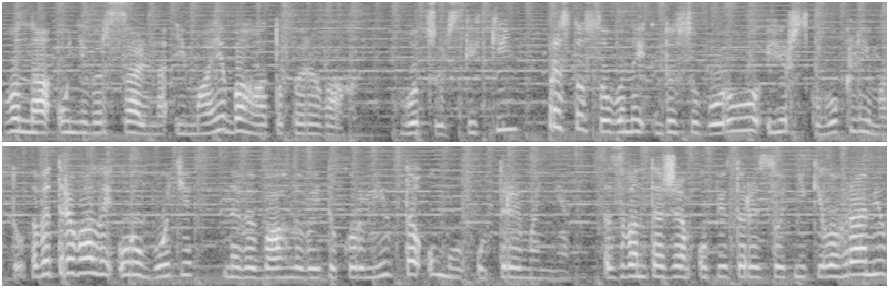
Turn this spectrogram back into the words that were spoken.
Вона універсальна і має багато переваг. Гуцульський кінь пристосований до суворого гірського клімату, витривалий у роботі, невибагливий до кормів та умов утримання. З вантажем у півтори сотні кілограмів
